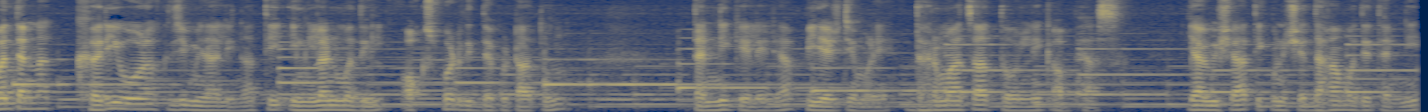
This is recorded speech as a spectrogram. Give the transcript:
पण त्यांना खरी ओळख जी मिळाली ना ती इंग्लंडमधील ऑक्सफर्ड विद्यापीठातून त्यांनी केलेल्या पी एच डीमुळे धर्माचा तोलनिक अभ्यास. या विषयात एकोणीसशे दहामध्ये त्यांनी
